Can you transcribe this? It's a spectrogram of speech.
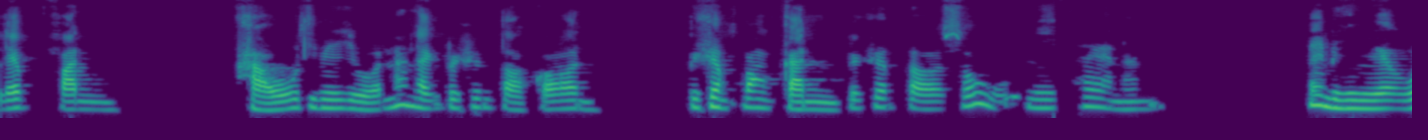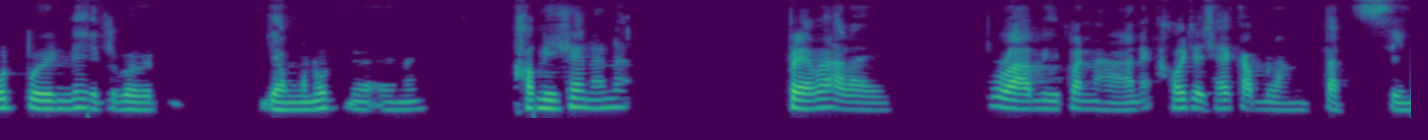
เล็บฟัน เขาที่มีอยู่นั่นแหละเป็นเครื่องต่อกรเป็นเครื่องป้องกันเป็นเครื่องต่อสู้มีแค่นั้น ไม่มีอาวุธปืนมีดระเบิดอย่างมนุษย์เนี่ยนะเขามีแค่นั้นนะ แปลว่าอะไรเวลามีปัญหาเนี่ยเขาจะใช้กำลังตัดสิน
